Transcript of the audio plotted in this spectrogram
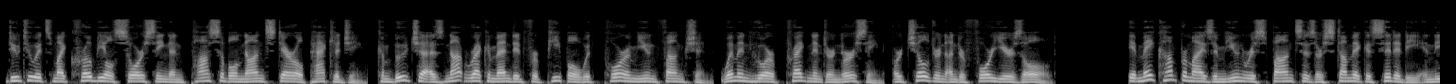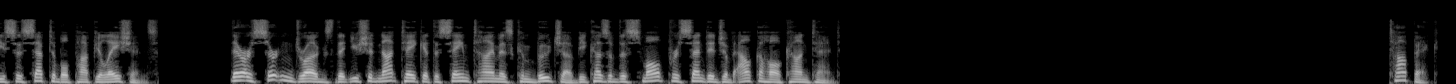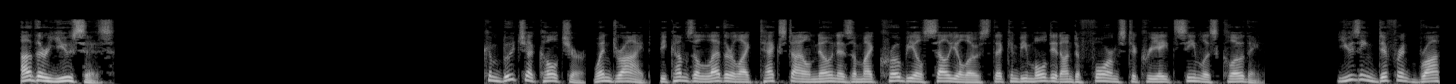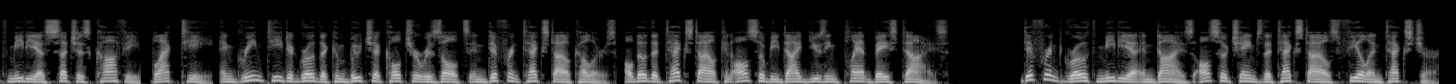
Due to its microbial sourcing and possible non-sterile packaging, kombucha is not recommended for people with poor immune function, women who are pregnant or nursing, or children under 4 years old. It may compromise immune responses or stomach acidity in these susceptible populations. There are certain drugs that you should not take at the same time as kombucha because of the small percentage of alcohol content. Other uses Kombucha culture, when dried, becomes a leather-like textile known as a microbial cellulose that can be molded onto forms to create seamless clothing. Using different broth media such as coffee, black tea, and green tea to grow the kombucha culture results in different textile colors, although the textile can also be dyed using plant-based dyes. Different growth media and dyes also change the textile's feel and texture.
